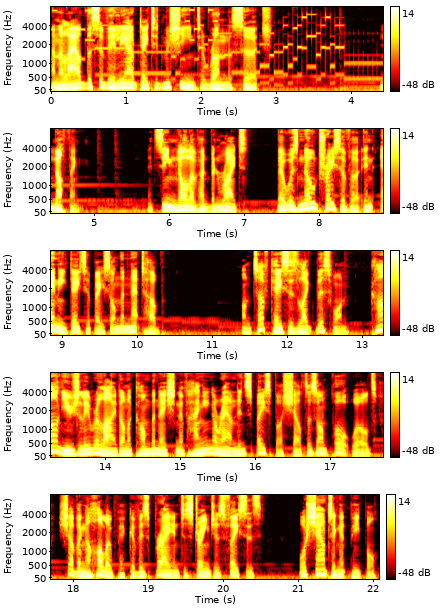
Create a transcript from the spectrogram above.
and allowed the severely outdated machine to run the search. Nothing. It seemed Olive had been right. There was no trace of her in any database on the NetHub. On tough cases like this one, Carl usually relied on a combination of hanging around in space bus shelters on port worlds, shoving a holo pic of his prey into strangers' faces, or shouting at people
